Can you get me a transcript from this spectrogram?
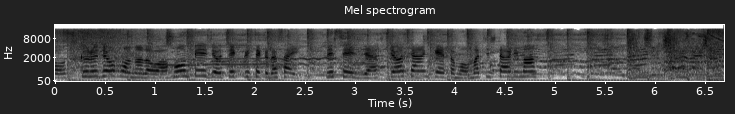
トスクール情報などはホームページをチェックしてください。メッセージや視聴者アンケートもお待ちしております。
